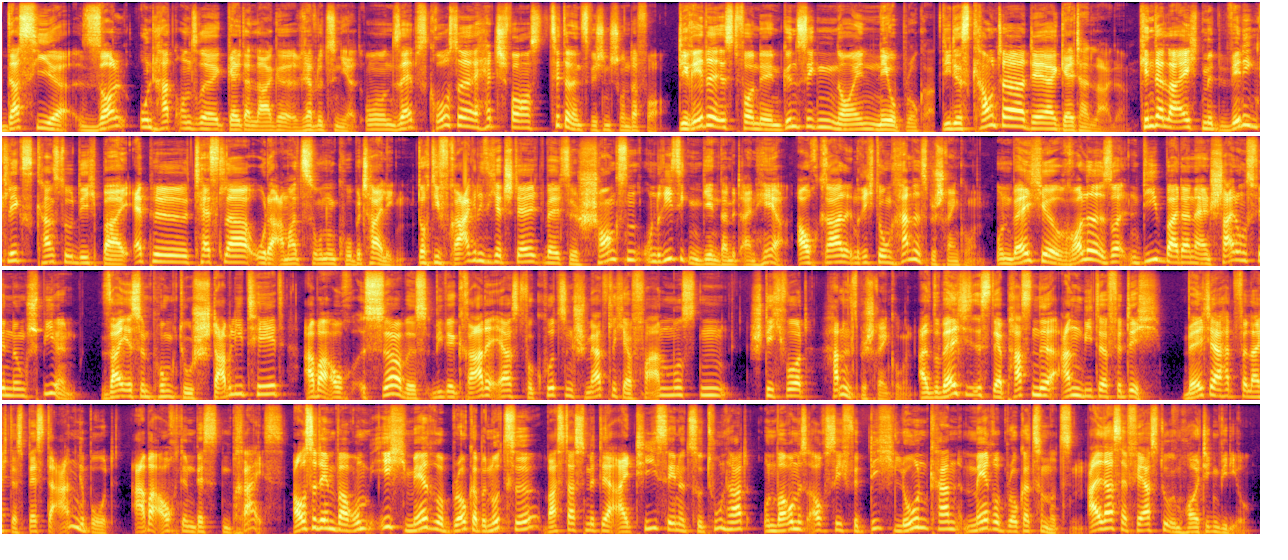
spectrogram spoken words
Das hier soll und hat unsere Geldanlage revolutioniert. Und selbst große Hedgefonds zittern inzwischen schon davor. Die Rede ist von den günstigen neuen Neo-Broker. Die Discounter der Geldanlage. Kinderleicht mit wenigen Klicks kannst du dich bei Apple, Tesla oder Amazon und Co. beteiligen. Doch die Frage, die sich jetzt stellt, welche Chancen und Risiken gehen damit einher? Auch gerade in Richtung Handelsbeschränkungen. Und welche Rolle sollten die bei deiner Entscheidungsfindung spielen? Sei es in puncto Stabilität, aber auch Service, wie wir gerade erst vor kurzem schmerzlich erfahren mussten, Stichwort Handelsbeschränkungen. Also welches ist der passende Anbieter für dich? Welcher hat vielleicht das beste Angebot, aber auch den besten Preis? Außerdem, warum ich mehrere Broker benutze, was das mit der IT-Szene zu tun hat und warum es auch sich für dich lohnen kann, mehrere Broker zu nutzen. All das erfährst du im heutigen Video.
